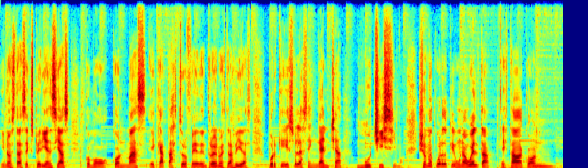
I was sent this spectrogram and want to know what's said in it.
y nuestras experiencias como con más eh, catástrofe dentro de nuestras vidas, porque eso las engancha muchísimo. Yo me acuerdo que una vuelta estaba con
